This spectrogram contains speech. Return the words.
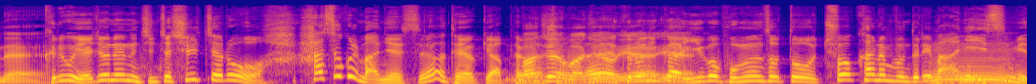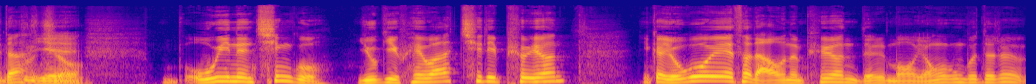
네. 그리고 예전에는 진짜 실제로 하- 하숙을 많이 했어요. 대학교 앞에 맞아요, 가서. 맞아요. 예, 그러니까 예, 예. 이거 보면서 또 추억하는 분들이 많이 음, 있습니다. 그렇죠. 예. 5위는 친구, 6위 회화, 7위 표현. 그러니까 요거에서 나오는 표현들 뭐 영어 공부들을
